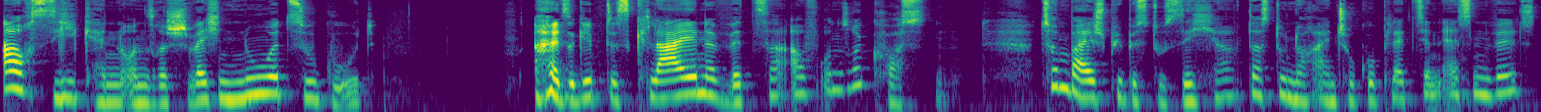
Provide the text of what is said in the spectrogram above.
Auch sie kennen unsere Schwächen nur zu gut. Also gibt es kleine Witze auf unsere Kosten. Zum Beispiel bist du sicher, dass du noch ein Schokoplätzchen essen willst?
